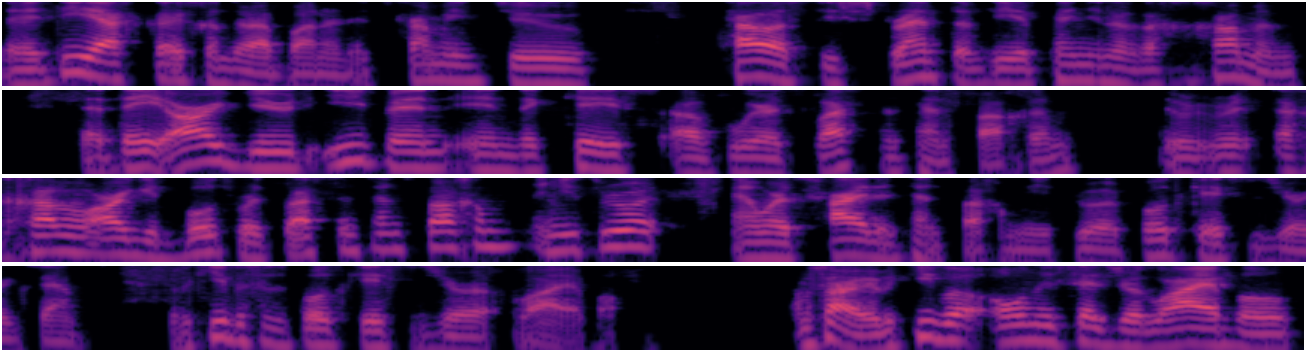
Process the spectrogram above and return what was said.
It's coming to tell us the strength of the opinion of the Chachamim that they argued even in the case of where it's less than 10 tefachim. The, the Chachamim argued both where it's less than 10 tefachim and you threw it, and where it's higher than 10 tefachim you threw it. Both cases you're exempt. But Kiva says both cases you're liable. I'm sorry, Akiva only says you're liable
